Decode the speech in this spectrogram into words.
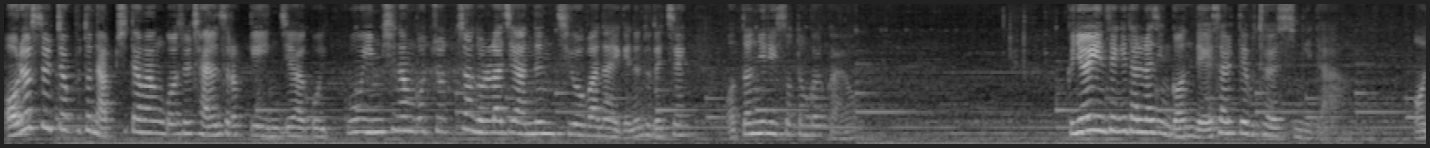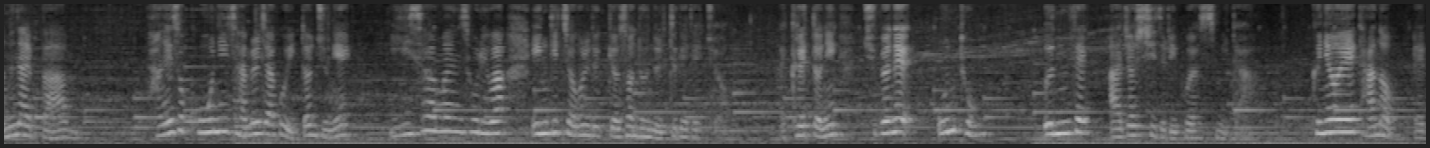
어렸을 적부터 납치당한 것을 자연스럽게 인지하고 있고 임신한 것조차 놀라지 않는 지오바나에게는 도대체 어떤 일이 있었던 걸까요? 그녀의 인생이 달라진 건 4살 때부터였습니다. 어느 날 밤, 방에서 고온히 잠을 자고 있던 중에 이상한 소리와 인기척을 느껴서 눈을 뜨게 되죠. 그랬더니 주변에 온통 은색 아저씨들이 보였습니다. 그녀의 단업에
